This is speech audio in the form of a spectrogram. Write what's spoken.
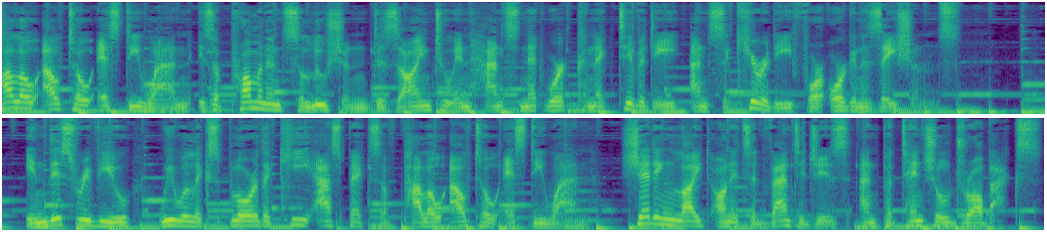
Palo Alto SD-WAN is a prominent solution designed to enhance network connectivity and security for organizations. In this review, we will explore the key aspects of Palo Alto SD-WAN, shedding light on its advantages and potential drawbacks.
